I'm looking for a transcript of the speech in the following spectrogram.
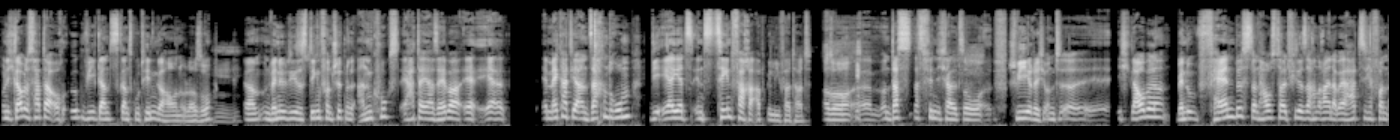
Und ich glaube, das hat da auch irgendwie ganz, ganz gut hingehauen oder so. Mhm. Ähm, und wenn du dieses Ding von Chipnell anguckst, er hat da ja selber, er, er er meckert ja an Sachen drum, die er jetzt ins Zehnfache abgeliefert hat. Also, ähm, und das, das finde ich halt so schwierig. Und äh, ich glaube, wenn du Fan bist, dann haust du halt viele Sachen rein, aber er hat sich ja von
